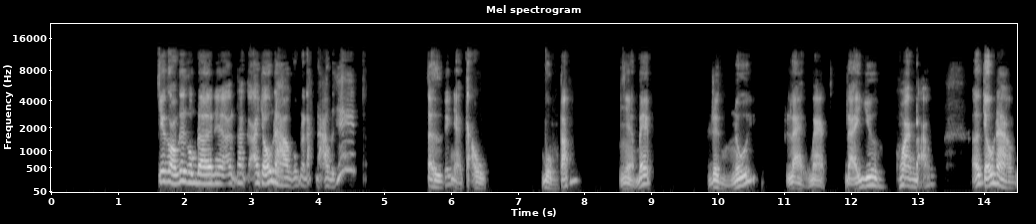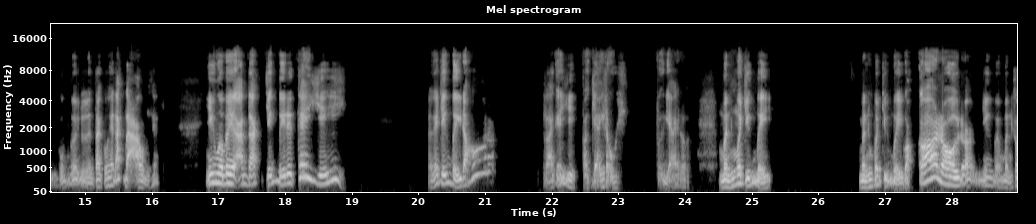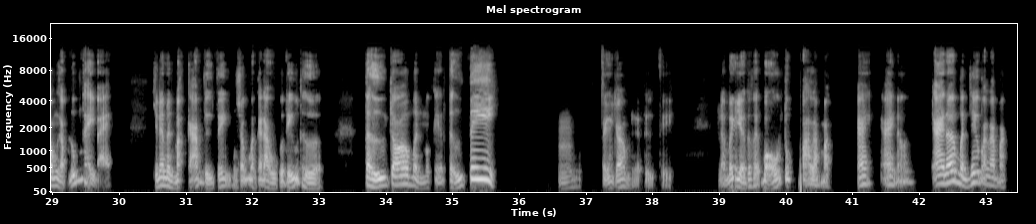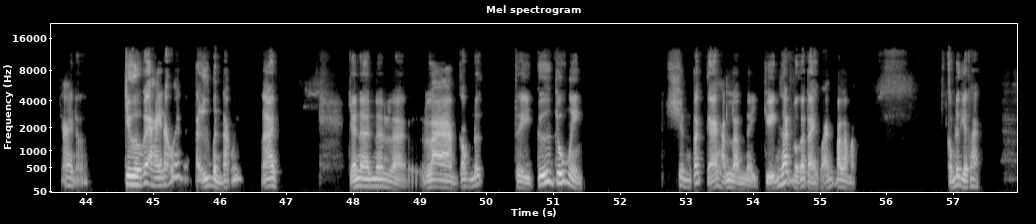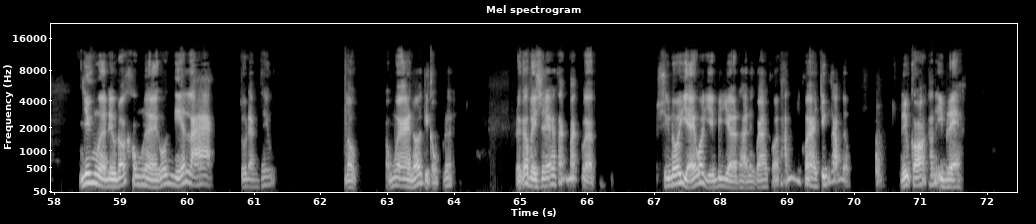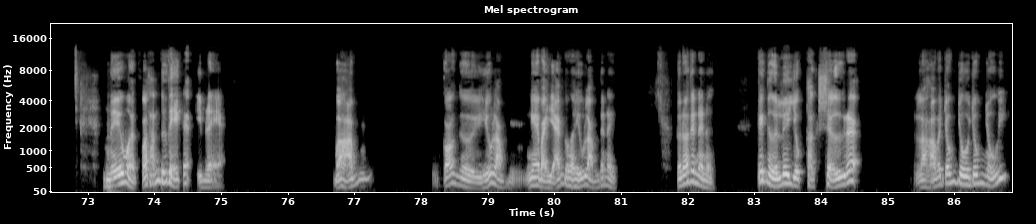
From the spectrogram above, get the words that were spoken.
Chứ còn cái cuộc đời này ở, ở chỗ nào cũng là đắc đạo được hết. Từ cái nhà cầu buồn tắm nhà bếp rừng núi làng mạc đại dương hoang đảo. Ở chỗ nào cũng người ta có hay đắc đạo được hết. Nhưng mà bây giờ anh đã chuẩn bị được cái gì? Cái chuẩn bị đó, đó là cái gì? Phật dạy rồi Phật dạy rồi. Mình không có chuẩn bị. Mình không có chuẩn bị hoặc có rồi đó nhưng mà mình không gặp đúng thầy bạn. Cho nên mình mặc cảm tự ti mình sống bằng cái đầu của tiểu thừa. Tự cho mình một cái tự ti. Ừ, tự cho mình cái tự ti là bây giờ tôi phải bổ túc ba la mật. Ai ai nói? Ai nói mình thiếu ba la mật? Ai nói? Chưa có ai nói tự mình nói. Này cho nên là làm công đức thì cứ chú nguyện xin tất cả hạnh lành này chuyển hết vào cái tài khoản ba la mật. Công đức giải thoát. Nhưng mà điều đó không hề có nghĩa là tôi đang thiếu. No. không có ai nói kỳ cục đó. Rồi các vị sẽ thắc mắc là suy nói dễ quá vậy bây giờ thời này qua có thánh có ai chứng thánh không? Nếu có thánh im re. Nếu mà có thánh tứ thiệt á im re. Bà hẩm có người hiểu lầm nghe bài giảng tôi hiểu lầm thế này. Tôi nói thế này nè cái người ly dục thật sự đó là họ phải trốn chui trốn nhủi.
